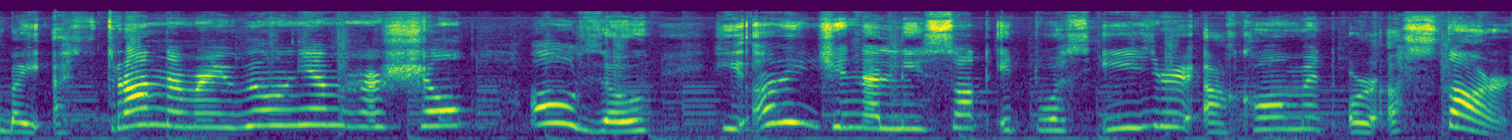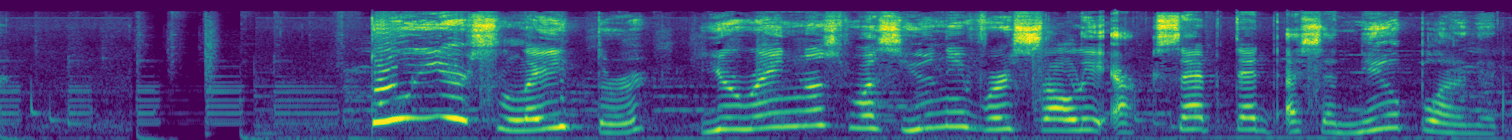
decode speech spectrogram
by astronomer William Herschel, although he originally thought it was either a comet or a star. Two years later, Uranus was universally accepted as a new planet.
